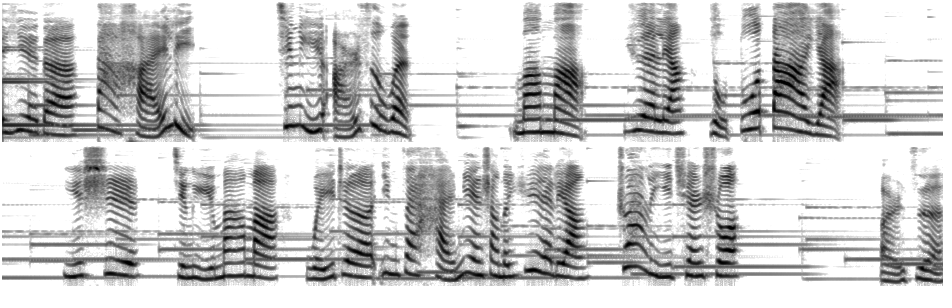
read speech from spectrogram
月夜的大海里，鲸鱼儿子问：“妈妈，月亮有多大呀？”于是，鲸鱼妈妈围着映在海面上的月亮转了一圈，说：“儿子，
